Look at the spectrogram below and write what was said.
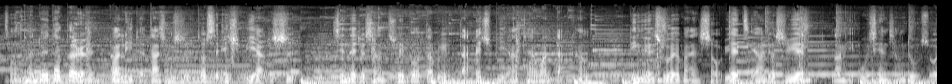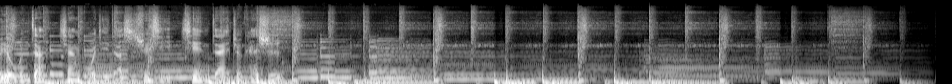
从团队到个人，管理的大小事都是 HBR 的事。现在就上 triple w 打 hbr taiwan com 订阅数位版，首月只要六十元，让你无限畅读所有文章，向国际大师学习。现在就开始。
